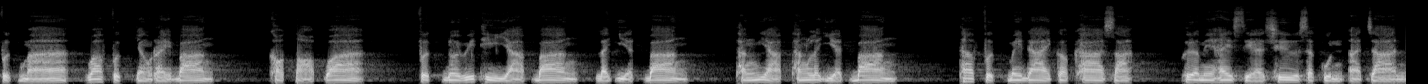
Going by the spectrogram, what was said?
ฝึกม้าว่าฝึกอย่างไรบ้าง เขาตอบว่า ฝึกโดยวิธีหยาบบ้างละเอียดบ้าง ทั้งหยาบทั้งละเอียดบ้าง ถ้าฝึกไม่ได้ก็ฆ่าซะ เพื่อไม่ให้เสียชื่อสกุลอาจารย์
